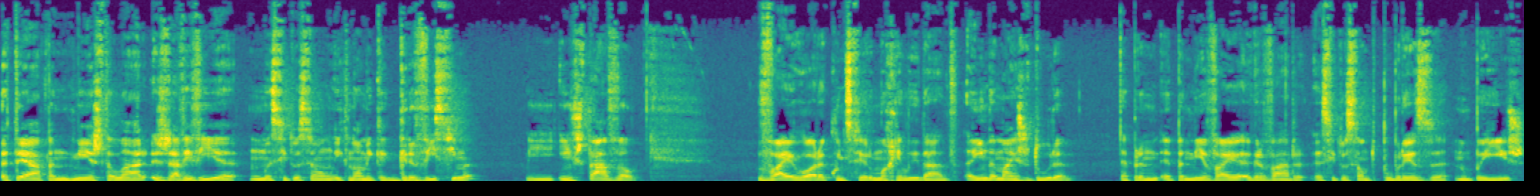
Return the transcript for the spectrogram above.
até à pandemia estalar já vivia uma situação económica gravíssima e instável, vai agora conhecer uma realidade ainda mais dura. A pan- a pandemia vai agravar a situação de pobreza no país.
